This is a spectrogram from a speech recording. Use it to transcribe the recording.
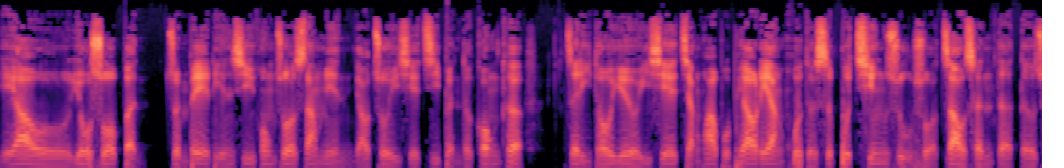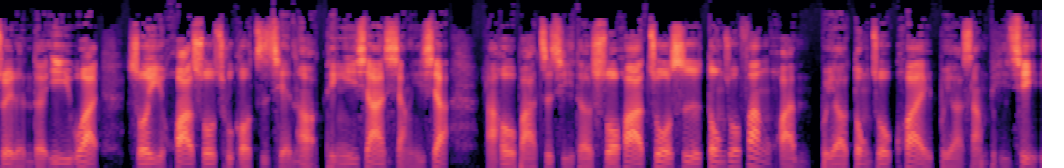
也要有所本，准备联系工作上面要做一些基本的功课。这里头也有一些讲话不漂亮或者是不清楚所造成的得罪人的意外，所以话说出口之前哈，停一下，想一下。然后把自己的说话、做事动作放缓，不要动作快，不要上脾气。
